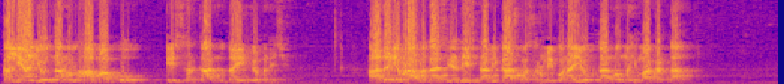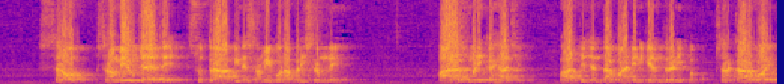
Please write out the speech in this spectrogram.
કલ્યાણ યોજનાનો લાભ આપવો એ સરકારનું દાયિત્વ બને છે. આદરણીય વડાપ્રધાન શ્રી દેશના વિકાસમાં શ્રમિકોના યોગદાનનો મહિમા કરતા શ્રમેવ જયતે સૂત્ર આપીને શ્રમિકોના પરિશ્રમને પારસમણી કહ્યા છે. ભારતીય જનતા પાર્ટીની કેન્દ્રની સરકાર હોય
